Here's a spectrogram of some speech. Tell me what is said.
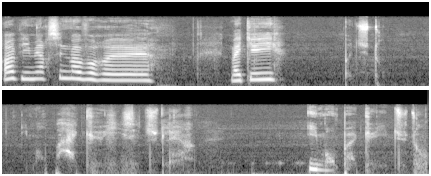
Ah, puis merci de m'avoir euh. Pas du tout. Ils m'ont pas accueilli, c'est de l'air. Ils m'ont pas accueilli du tout.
